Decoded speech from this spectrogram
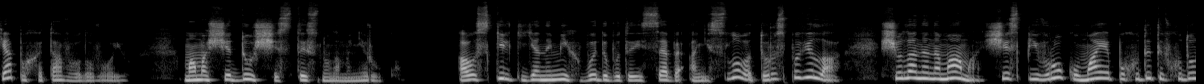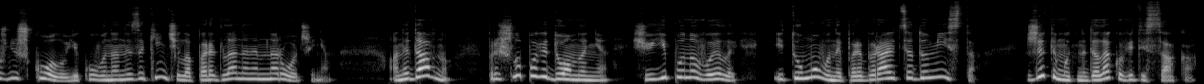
Я похитав головою. Мама ще дужче стиснула мені руку. А оскільки я не міг видобути із себе ані слова, то розповіла, що Ленина мама ще з півроку має походити в художню школу, яку вона не закінчила перед Лениним народженням. А недавно прийшло повідомлення, що її поновили, і тому вони перебираються до міста, житимуть недалеко від Ісака.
